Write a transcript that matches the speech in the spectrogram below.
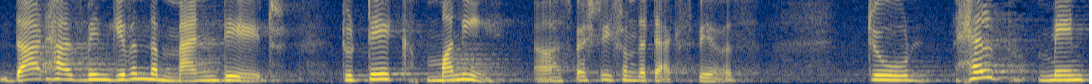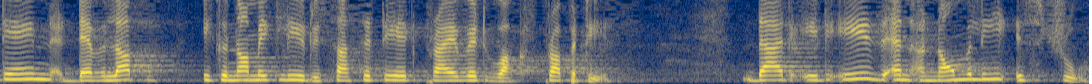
that has been given the mandate to take money, uh, especially from the taxpayers, to help maintain, develop, economically resuscitate private properties. That it is an anomaly is true.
